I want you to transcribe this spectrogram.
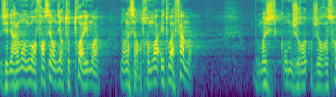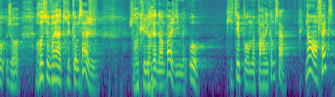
Généralement, nous en français, on dit entre toi et moi. Non, là c'est entre moi et toi, femme. Moi, je, recevrais un truc comme ça, je, reculerais d'un pas, je dis, mais oh, qui était pour me parler comme ça? Non, en fait,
